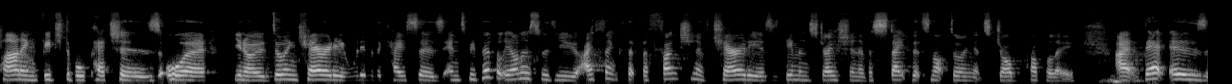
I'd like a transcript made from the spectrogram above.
planting vegetable patches or you know, doing charity or whatever the case is. And to be perfectly honest with you, I think that the function of charity is a demonstration of a state that's not doing its job properly. Uh, that is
